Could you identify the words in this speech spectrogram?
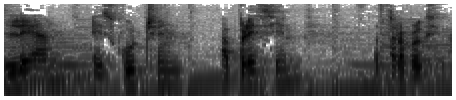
Lean, escuchen, aprecien. Hasta la próxima.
